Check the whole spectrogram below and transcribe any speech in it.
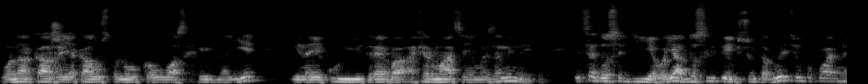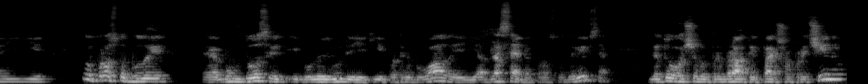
вона каже, яка установка у вас хибна є, і на яку її треба афірмаціями замінити. І це досить дієво. Я дослідив всю таблицю, буквально її. Ну просто були е, був досвід, і були люди, які потребували. І я для себе просто дивився для того, щоб прибрати першу причину.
